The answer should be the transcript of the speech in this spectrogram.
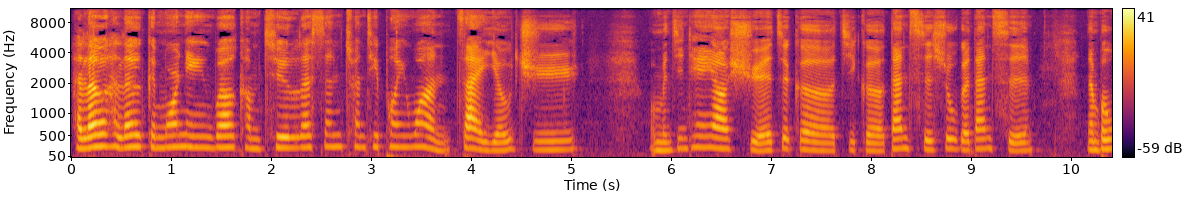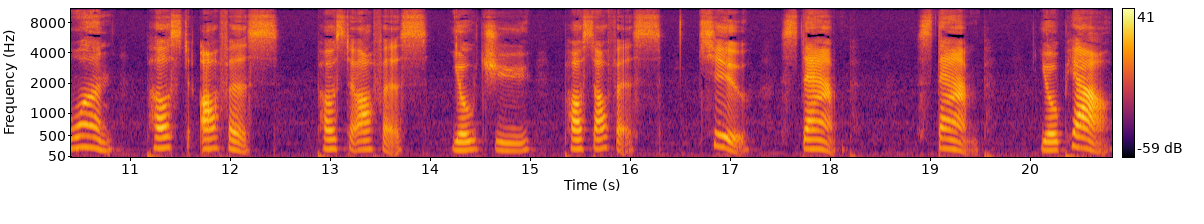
Hello, hello, good morning. Welcome to lesson twenty point one. 在邮局，我们今天要学这个几个单词，十五个单词。Number one, post office, post office，邮局，post office. Two, stamp, stamp，邮票，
